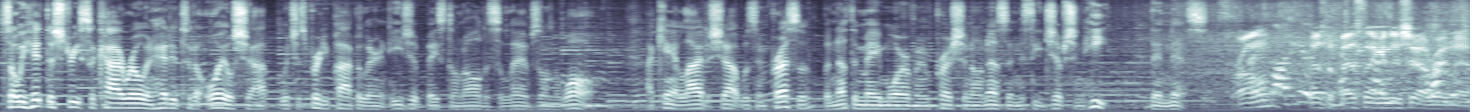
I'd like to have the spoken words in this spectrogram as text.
So we hit the streets of Cairo and headed to the oil shop, which is pretty popular in Egypt based on all the celebs on the wall. I can't lie, the shop was impressive, but nothing made more of an impression on us in this Egyptian heat than this. Rome, that's the best thing in this shop right now.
